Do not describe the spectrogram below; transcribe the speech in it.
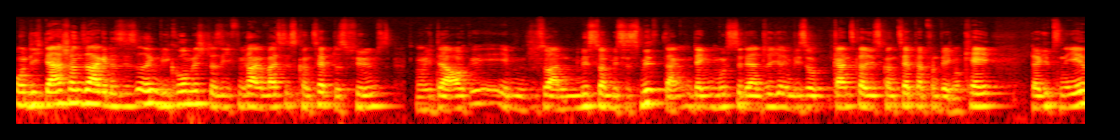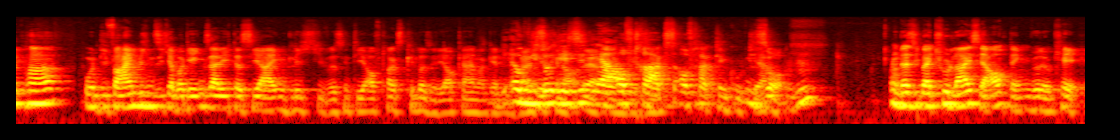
Und ich da schon sage, das ist irgendwie komisch, dass ich frage, was ist das Konzept des Films? Und ich da auch eben so an Mr. und Mrs. Smith denken musste, der natürlich irgendwie so ganz klar dieses Konzept hat von wegen, okay, da gibt es ein Ehepaar und die verheimlichen sich aber gegenseitig, dass sie eigentlich, was sind die Auftragskiller, sind die auch Geheimagenten? Irgendwie so, die genau. sind Ja, eher irgendwie Auftrags, Auftrag klingt gut. Ja. So. Und dass ich bei True Lies ja auch denken würde, okay,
